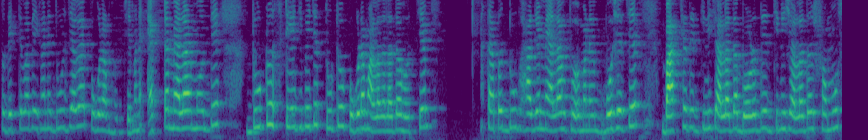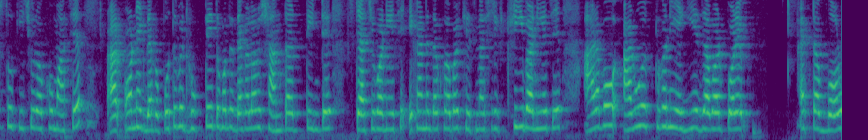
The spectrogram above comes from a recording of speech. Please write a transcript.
তো দেখতে পাবে এখানে দু জায়গায় প্রোগ্রাম হচ্ছে। মানে একটা মেলার মধ্যে দুটো স্টেজ বেজে দুটো প্রোগ্রাম আলাদা আলাদা হচ্ছে। তারপর দুভাগে মেলা মানে বসেছে। বাচ্চাদের জিনিস আলাদা, বড়দের জিনিস আলাদা, সমস্ত কিছু রকম আছে। আর অনেক দেখো, প্রথমে ঢুকতেই তোমাদের দেখালাম সান্তার তিনটে স্ট্যাচু বানিয়েছে। এখানে দেখো আবার খ্রিসমাসের ট্রি বানিয়েছে। আর আরও একটুখানি এগিয়ে যাওয়ার পরে একটা বড়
